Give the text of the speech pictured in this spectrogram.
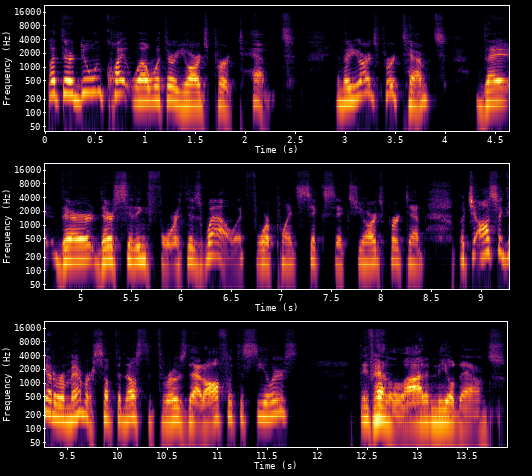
but they're doing quite well with their yards per attempt. And their yards per attempt they they're they're sitting fourth as well at 4.66 yards per attempt. But you also got to remember something else that throws that off with the Steelers they've had a lot of kneel downs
